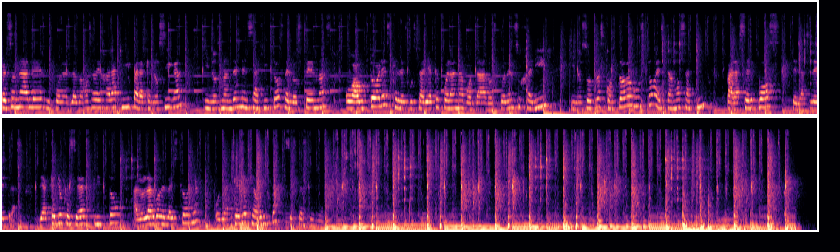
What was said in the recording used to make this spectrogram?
personales las vamos a dejar aquí para que nos sigan y nos manden mensajitos de los temas o autores que les gustaría que fueran abordados. Pueden sugerir y nosotros con todo gusto estamos aquí para ser voz de las letras, de aquello que se ha escrito a lo largo de la historia o de aquello que ahorita se está escribiendo.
